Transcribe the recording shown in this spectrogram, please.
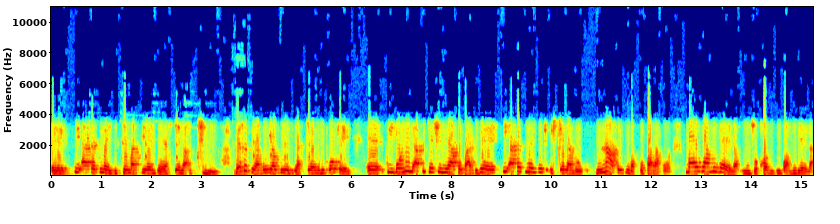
eh i-assessment isithema siyenze yasitshela ukuthini bese mm. siyabuya kuye siyasitshela ukuthi okay eh siyibonile i-application yakho but-ke i-assessment yethu isitshela lokhu nakho esingakufara kona ma ukwamukela uzokhona ukukwamukela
